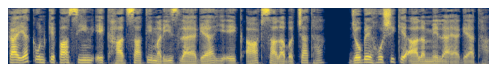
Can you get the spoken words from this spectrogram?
کا یک ان کے پاس سین ایک حادثاتی مریض لایا گیا، یہ ایک آٹھ سالہ بچہ تھا جو بے ہوشی کے عالم میں لایا گیا تھا۔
